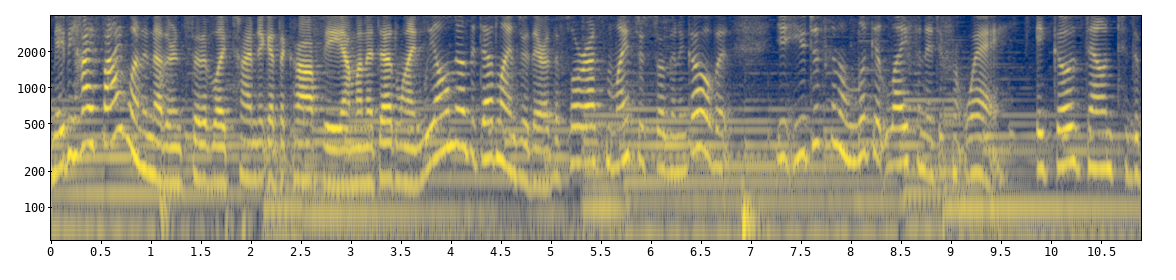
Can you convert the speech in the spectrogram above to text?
Maybe high five one another instead of like, time to get the coffee, I'm on a deadline. We all know the deadlines are there. The fluorescent lights are still going to go, but you, are just going to look at life in a different way. It goes down to the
